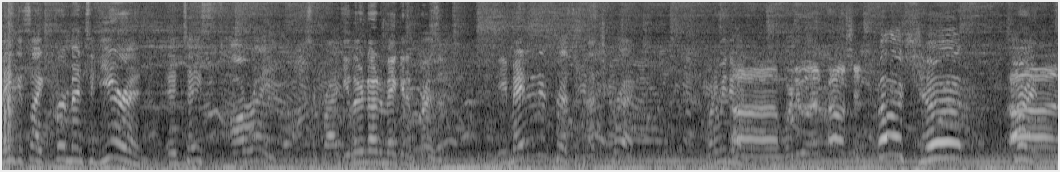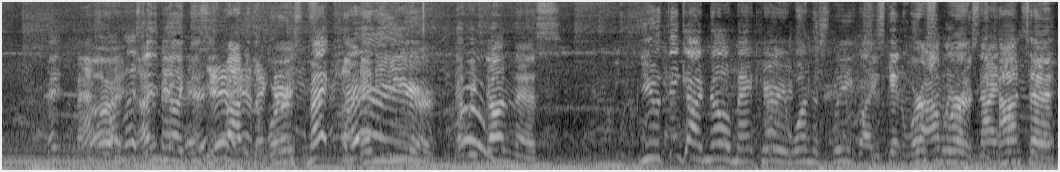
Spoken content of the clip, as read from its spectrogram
I think it's like fermented urine. It tastes all right. Surprised. He learned how to make it in prison. He made it in prison. That's correct. What are we doing? Um, we're doing fellowship. Fellowship. All right. Uh, Hey, Matt, All right, I feel like this is. Yeah, probably yeah, the worst Matt Carey. any year that we've done this. You think I'd know Matt Carey won this league like It's getting worse and worse. Like the nine months ago. content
